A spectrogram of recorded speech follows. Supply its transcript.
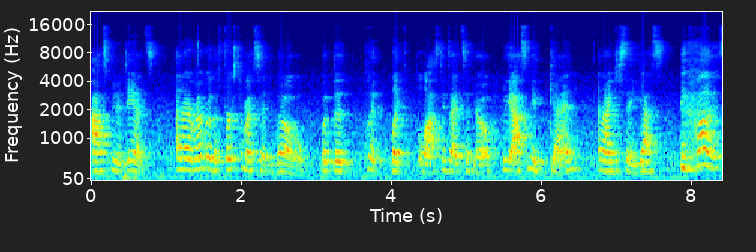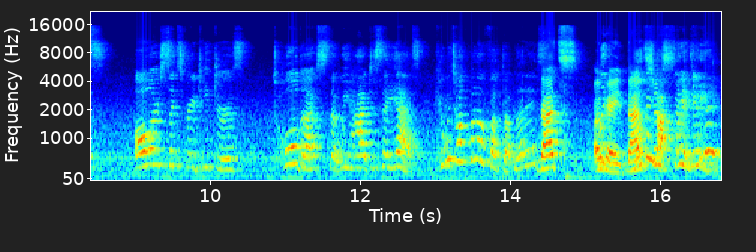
asked me to dance. And I remember the first time I said no, but the put like the last things I had said no, but he asked me again, and I just say yes because all our sixth grade teachers told us that we had to say yes. Can we talk about how fucked up that is? that's okay Like, that's looking just back Wait, did it?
